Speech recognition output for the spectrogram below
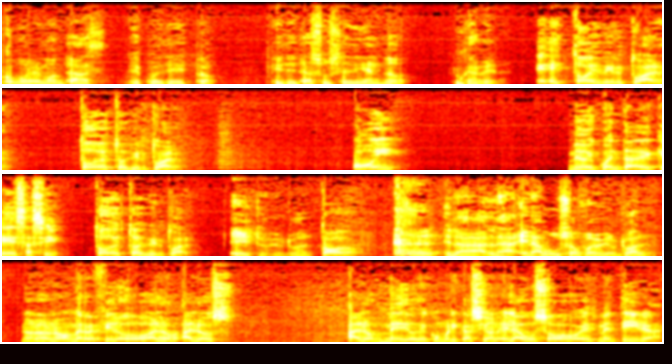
¿Cómo remontás después de esto que te está sucediendo tu carrera? Esto es virtual. Todo esto es virtual. Hoy me doy cuenta de que es así. Todo esto es virtual. Esto es virtual. Todo. La- la- el abuso fue virtual. No, no, no. Me refiero a, lo- a los a los medios de comunicación. El abuso es mentira.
